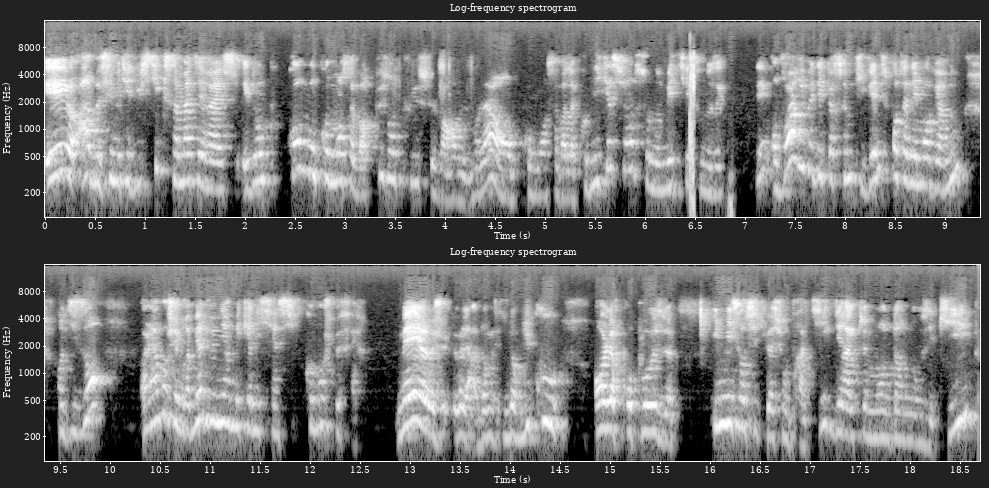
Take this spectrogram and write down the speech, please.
et Ah, ben, ces métiers du SIC, ça m'intéresse. Et donc, quand on commence à avoir plus en plus, ben, voilà, on commence à avoir de la communication sur nos métiers, sur nos activités, on voit arriver des personnes qui viennent spontanément vers nous en disant Voilà, moi, j'aimerais bien devenir mécanicien SIC, comment je peux faire? Mais euh, voilà, donc, du coup, on leur propose une mise en situation pratique directement dans nos équipes.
